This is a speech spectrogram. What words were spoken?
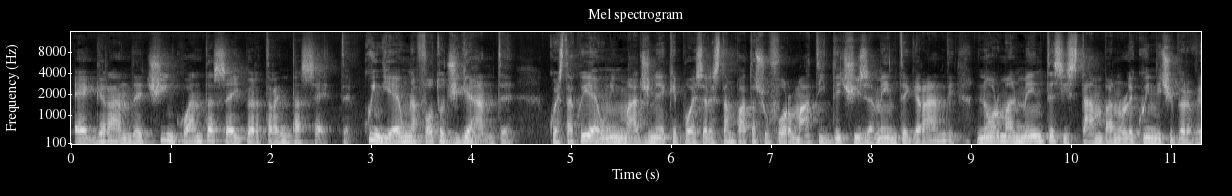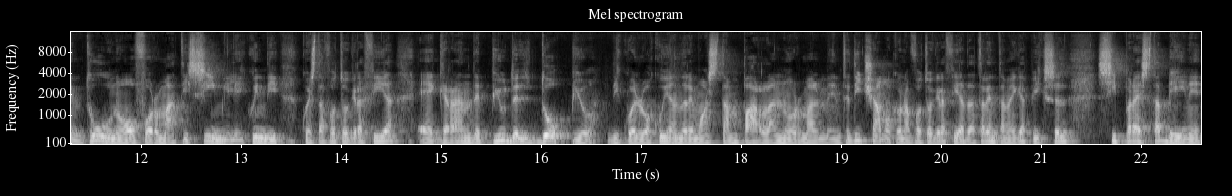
è grande 56 x 37. Quindi è una foto gigante. Questa qui è un'immagine che può essere stampata su formati decisamente grandi. Normalmente si stampano le 15x21 o formati simili, quindi questa fotografia è grande più del doppio di quello a cui andremo a stamparla normalmente. Diciamo che una fotografia da 30 megapixel si presta bene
